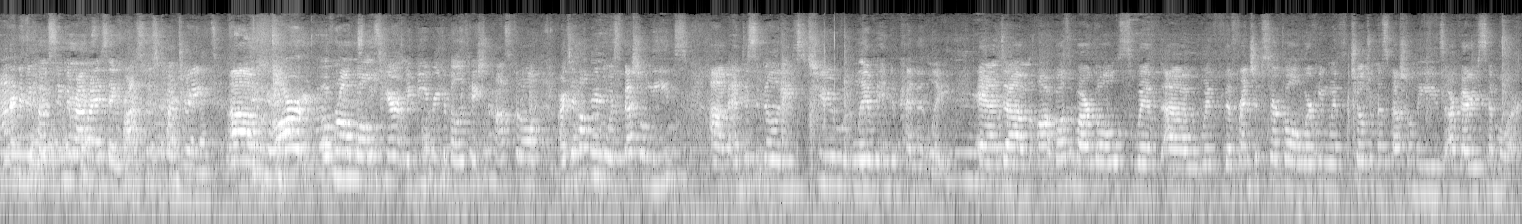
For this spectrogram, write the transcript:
honored to be hosting the rabbis across this country. Um, our overall goals here at Magee Rehabilitation Hospital are to help people with special needs um, and disabilities to live independently. And um, our- both of our goals with, uh, with the Friendship Circle, working with children with special needs, are very similar.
